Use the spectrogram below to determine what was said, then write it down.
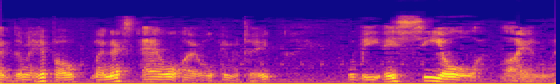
I'm a hippo. My next animal I will imitate will be a seal lion.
